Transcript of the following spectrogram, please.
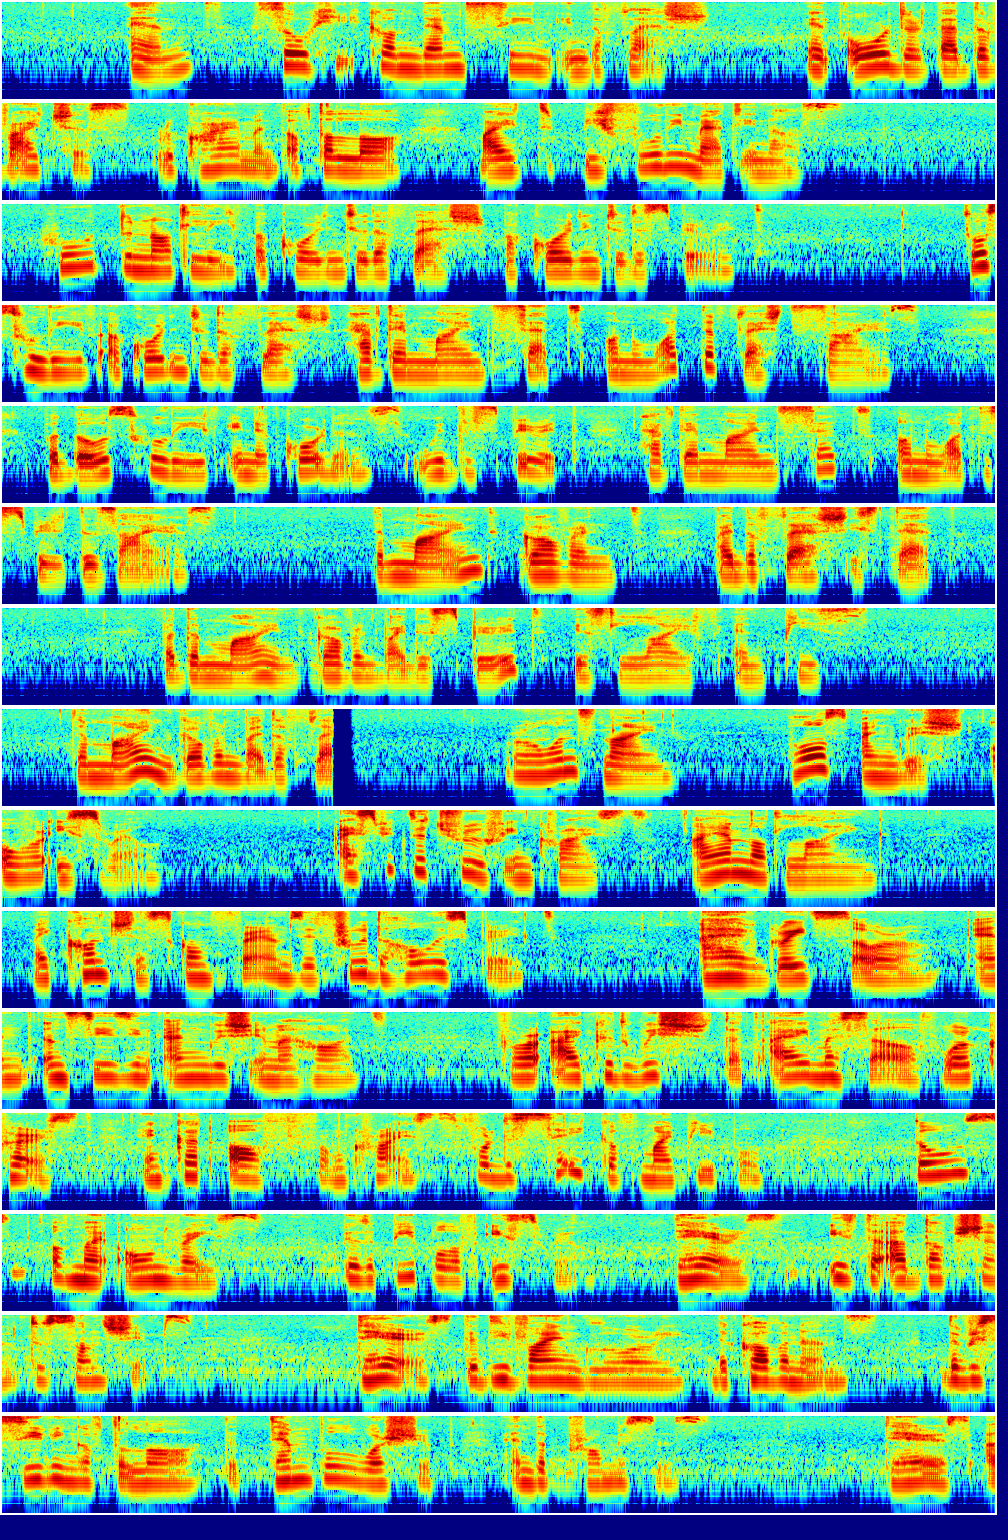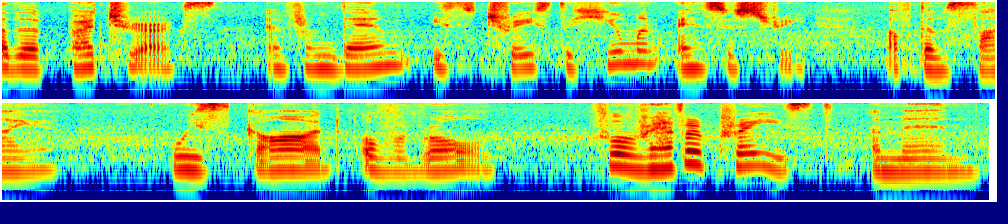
And so he condemned sin in the flesh, in order that the righteous requirement of the law might be fully met in us, who do not live according to the flesh, but according to the Spirit. Those who live according to the flesh have their mind set on what the flesh desires but those who live in accordance with the Spirit have their mind set on what the Spirit desires. The mind governed by the flesh is dead, but the mind governed by the Spirit is life and peace. The mind governed by the flesh. Romans 9 Paul's anguish over Israel. I speak the truth in Christ. I am not lying. My conscience confirms it through the Holy Spirit. I have great sorrow and unceasing anguish in my heart, for I could wish that I myself were cursed and cut off from Christ for the sake of my people, those of my own race, the people of Israel. Theirs is the adoption to sonships, theirs the divine glory, the covenants, the receiving of the law, the temple worship, and the promises. Theirs are the patriarchs and from them is traced the human ancestry of the Messiah, who is God over all, forever praised. Amen.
